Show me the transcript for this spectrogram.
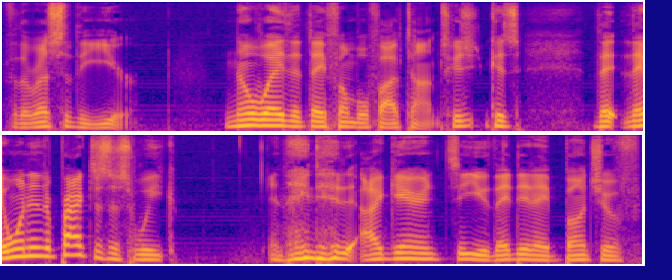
for the rest of the year. No way that they fumble five times because they they went into practice this week and they did. I guarantee you they did a bunch of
